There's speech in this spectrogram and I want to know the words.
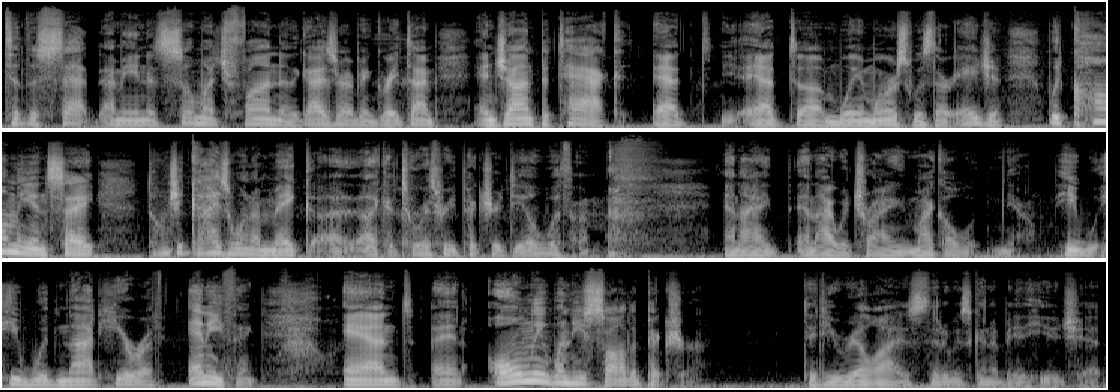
to the set? I mean, it's so much fun, and the guys are having a great time. And John Patak at at um, William Morris was their agent. Would call me and say, "Don't you guys want to make a, like a two or three picture deal with them?" and I and I would try. Michael, you know, he he would not hear of anything, and and only when he saw the picture did he realize that it was going to be a huge hit.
